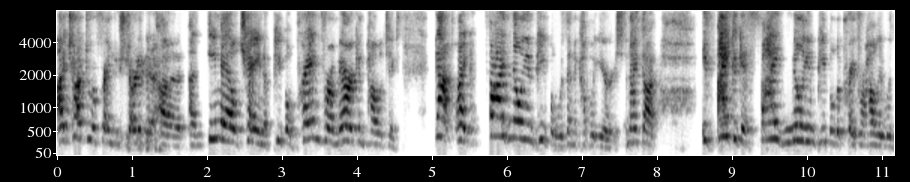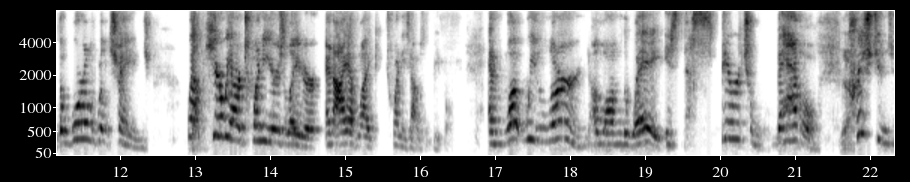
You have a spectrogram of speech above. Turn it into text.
I talked to a friend who started a, an email chain of people praying for American politics, got like 5 million people within a couple years. And I thought, if I could get 5 million people to pray for Hollywood, the world will change. Well, here we are 20 years later, and I have like 20,000 people. And what we learned along the way is the spiritual battle. Yeah. Christians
